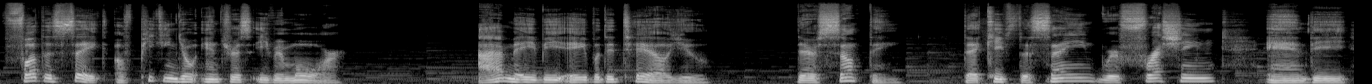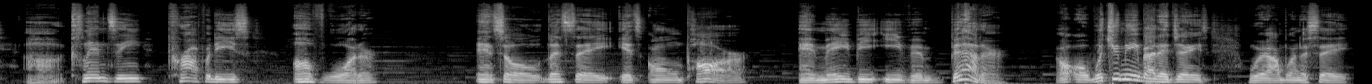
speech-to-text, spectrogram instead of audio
for the sake of piquing your interest even more, I may be able to tell you there's something that keeps the same refreshing and the uh, cleansing properties of water. And so let's say it's on par and maybe even better. oh, what you mean by that, James? Where I'm going to say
